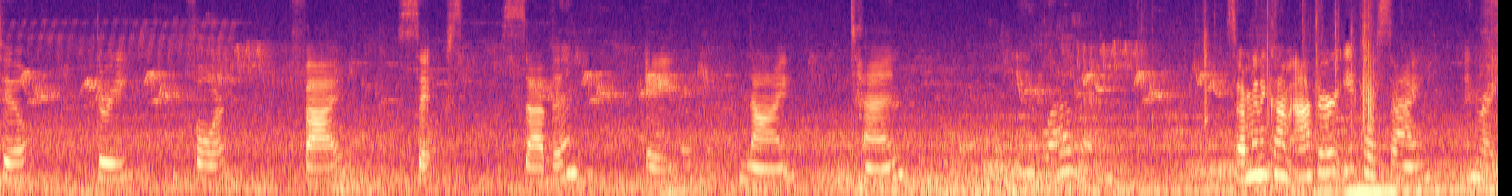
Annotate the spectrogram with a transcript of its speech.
two, three, four, five, six, seven, eight, nine, ten, eleven. So I'm going to come after our equal sign and write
